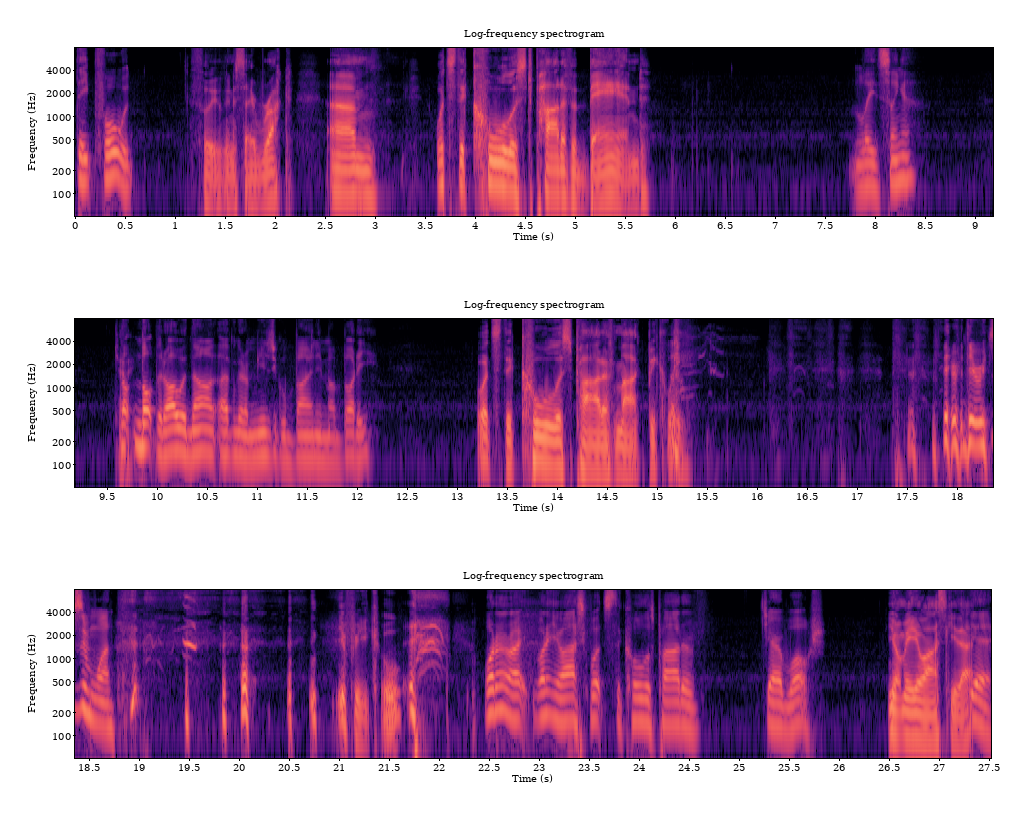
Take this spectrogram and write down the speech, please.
deep forward. I thought you were going to say ruck. Um, what's the coolest part of a band? lead singer. Okay. Not, not that I would know. I haven't got a musical bone in my body. What's the coolest part of Mark Bickley? there, there isn't one. You're pretty cool. Why don't I? Why don't you ask what's the coolest part of Jared Walsh? You want me to ask you that? Yeah,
